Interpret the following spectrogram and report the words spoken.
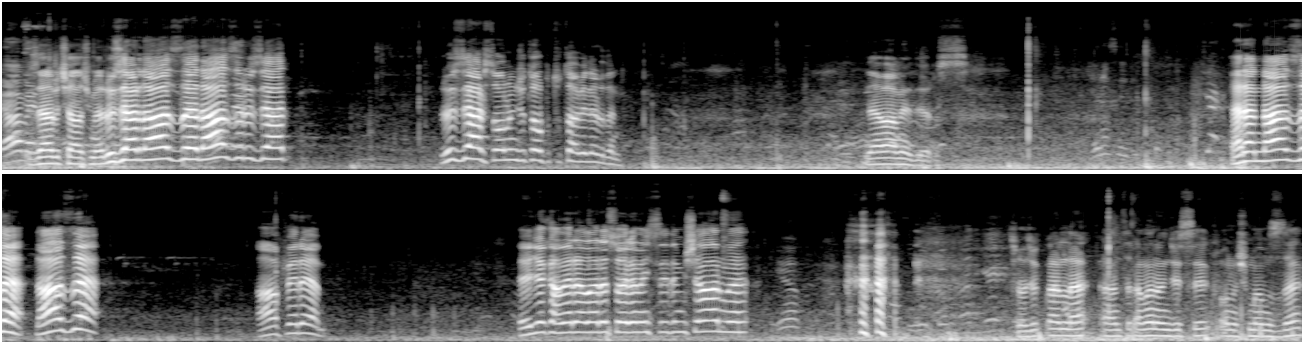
Devam. Güzel bir çalışma. Rüzgar daha hızlı, daha hızlı Rüzgar. Rüzgar sonuncu topu tutabilirdin. Devam ediyoruz. Eren daha hızlı, daha hızlı. Aferin. Ege kameralara söylemek istediğin bir şey var mı? Yok. Çocuklarla antrenman öncesi konuşmamızda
